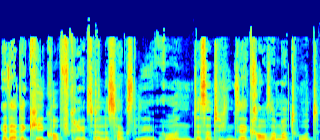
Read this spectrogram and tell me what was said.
Ja, der hatte Kehlkopfkrebs, Aldous Huxley, und das ist natürlich ein sehr grausamer Tod.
